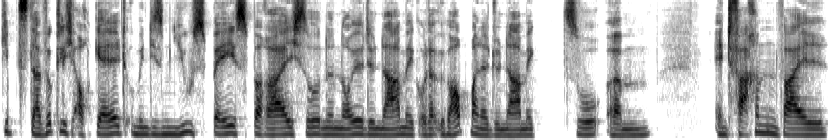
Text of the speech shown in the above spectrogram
gibt es da wirklich auch Geld, um in diesem New Space-Bereich so eine neue Dynamik oder überhaupt mal eine Dynamik zu ähm, entfachen, weil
